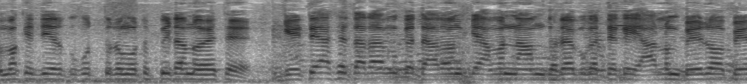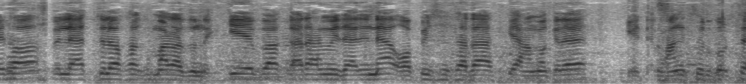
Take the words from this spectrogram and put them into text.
আমাকে দিয়ে এরকম কুত্তরের মতো পিটানো হয়েছে। গেটে আসে তারা আমাকে দারোয়ানকে আমার নাম ধরে আমাকে ডেকে, আলম, বের হ বের হ। এক জন্য। কে বা কারা আমি জানি না। অফিসে তারা আজকে আমাকে গেটে ভাঙচুর করছে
